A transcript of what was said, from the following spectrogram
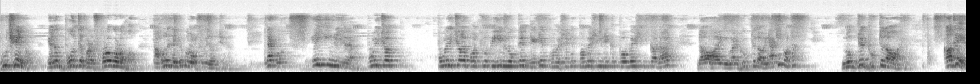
বুঝে নাও, যেন বলতে পারো সরগড় হও তাহলে দেখবে কোনো অসুবিধা হচ্ছে না। দেখো, এই ইংরেজিটা দেখো, পরিচয়, পরিচয়পত্রবিহীন লোকদের গেটে প্রবেশাকে প্রবেশিকা প্রবেশিকাধার দেওয়া হয়নি মানে ঢুকতে দেওয়া হয়নি। একই কথা, লোকদের ঢুকতে দেওয়া হয়নি। কাদের?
